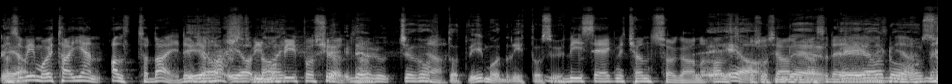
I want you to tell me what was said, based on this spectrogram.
Altså, vi må jo ta igjen alt av dem. Det er jo ikke rart vi må by på oss sjøl. Det, det er jo ikke rart at vi må drite oss ut. Vise egne kjønnsorganer, alt på sosiale det, altså, det er ja, liksom- da, ja. altså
